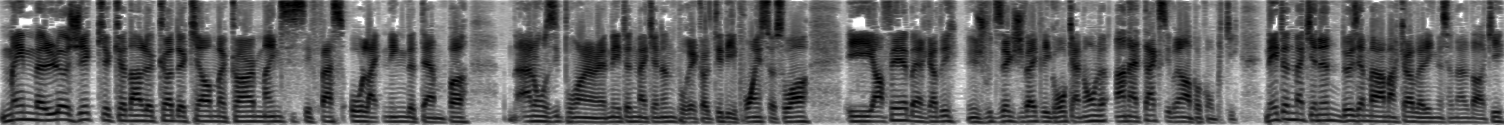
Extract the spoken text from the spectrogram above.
même logique que dans le cas de Kel McCarr, même si c'est face au Lightning de Tampa. Allons-y pour un Nathan McKinnon pour récolter des points ce soir. Et en fait, ben regardez, je vous disais que je vais avec les gros canons. Là. En attaque, c'est vraiment pas compliqué. Nathan McKinnon, deuxième meilleur marqueur de la Ligue nationale de hockey.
